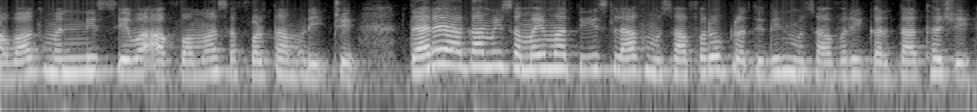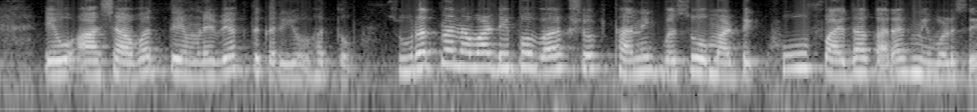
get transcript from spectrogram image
આવાગમનની સેવા આપવામાં સફળતા મળી છે. ત્યારે આગામી સમયમાં ત્રીસ લાખ મુસાફરો પ્રતિદિન મુસાફરી કરતા થશે, એવો આશાવત તેમણે વ્યક્ત કર્યો હતો. સુરતમાં નવા ડેપો વર્કશોપ સ્થાનિક બસો માટે ખૂબ ફાયદાકારક નીવડશે.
